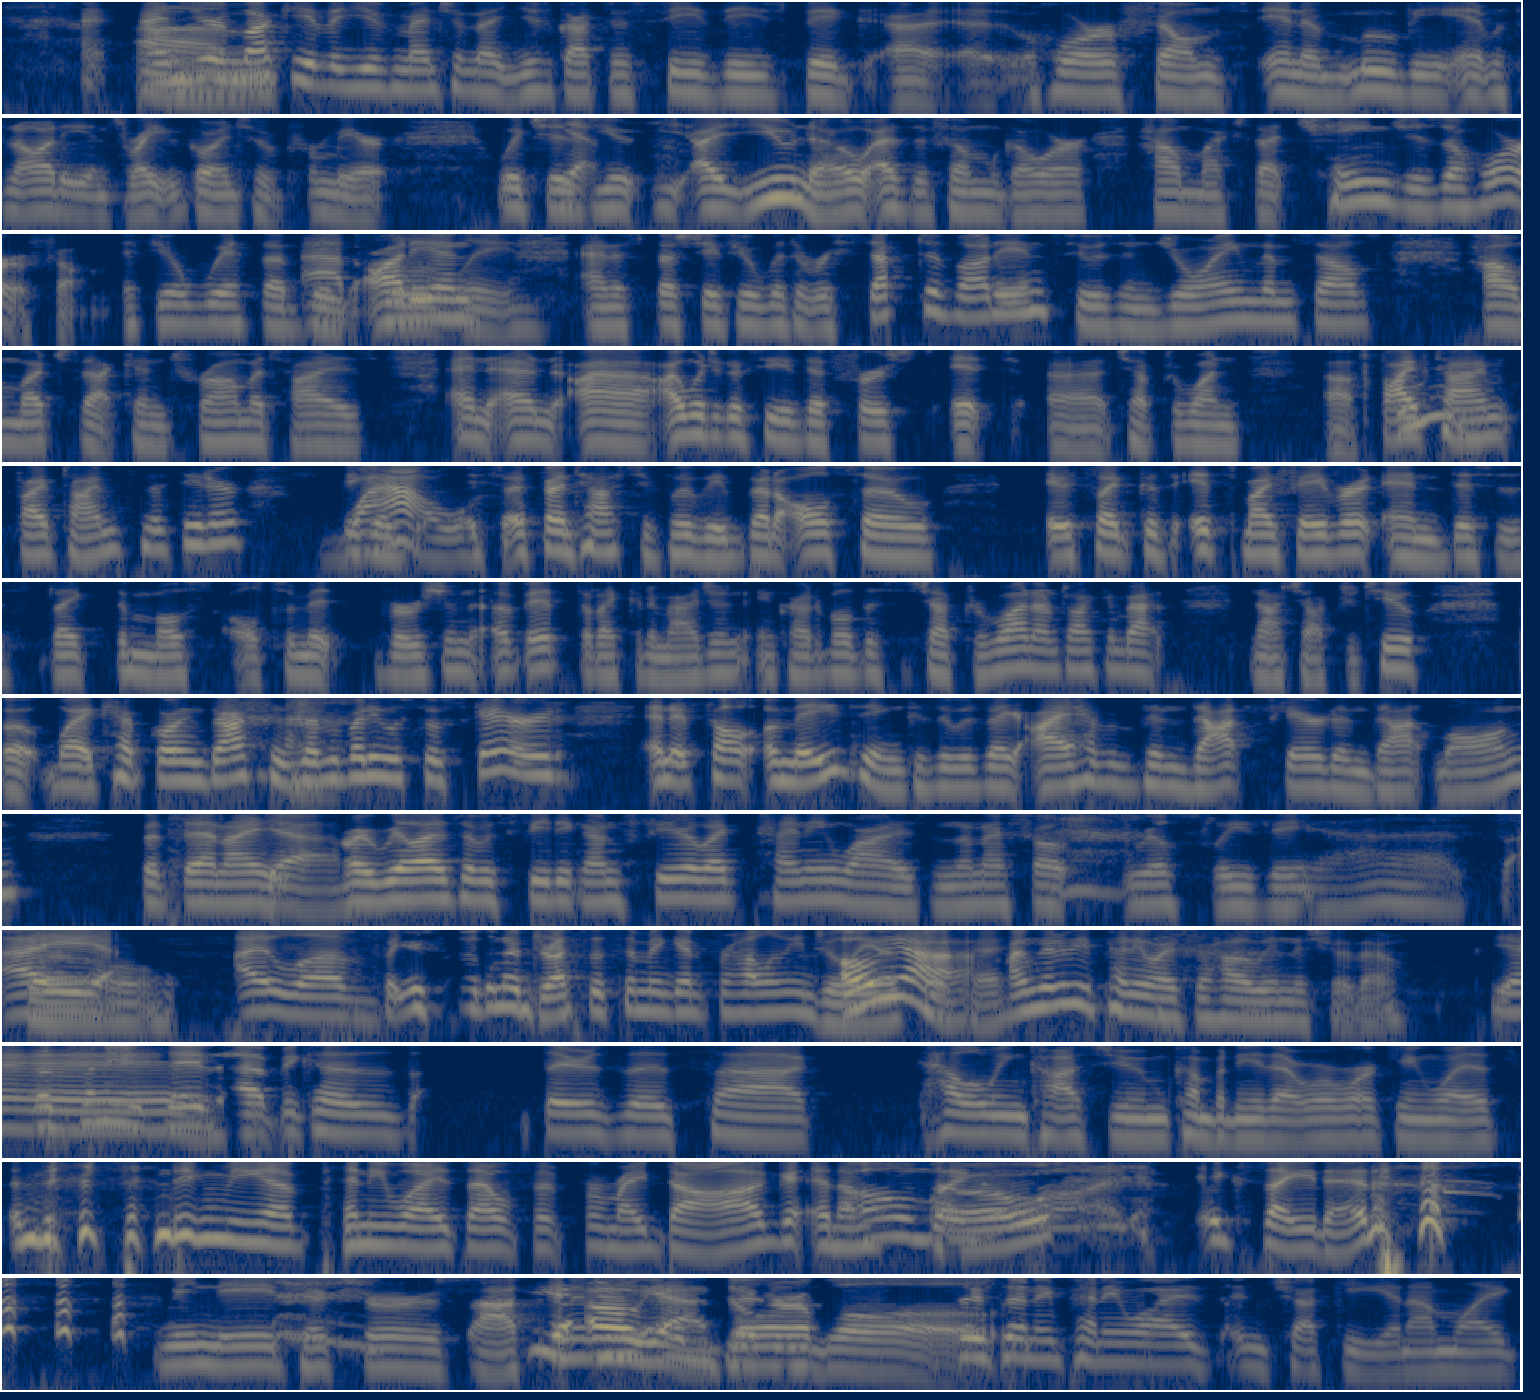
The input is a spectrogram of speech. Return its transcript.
And you're Um, lucky that you've mentioned that you've got to see these big uh, uh, horror films in a movie and with an audience, right? You're going to a premiere, which is you Yes. uh, you know as a film goer how much that changes a horror film. If you're with a big audience, and especially if you're with a receptive audience who is enjoying themselves, how much that can traumatize. And and uh, I went to go see the first It uh, chapter one uh, five Ooh. time five times in the theater because Wow. it's a fantastic movie, but also it's like because it's my favorite and this is like the most ultimate version of it that i could imagine incredible this is chapter one i'm talking about not chapter two but why i kept going back because everybody was so scared and it felt amazing because it was like i haven't been that scared in that long but then i Yeah. i realized i was feeding on fear like pennywise and then i felt real sleazy Yes. I So- I love But you're still gonna dress as him again for Halloween, Julia. oh yeah okay. i'm gonna be pennywise for halloween this year though yeah That's funny you say that because there's this uh, Halloween costume company that we're working with, and they're sending me a Pennywise outfit for my dog, and I'm oh so god excited. we need pictures That's Yeah, oh, yeah, adorable. they're sending Pennywise and Chucky, and I'm like,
